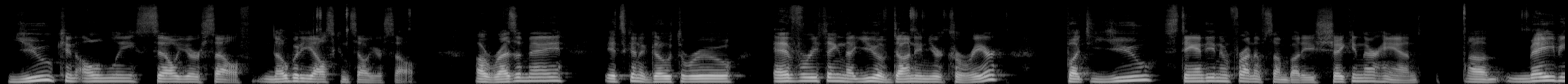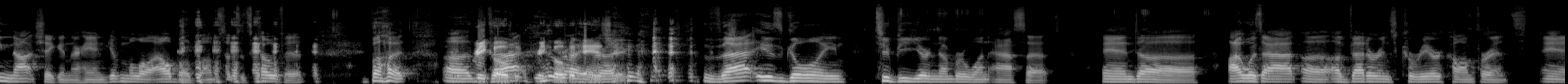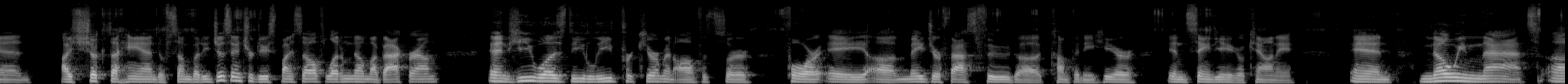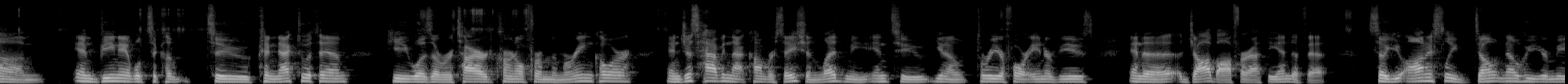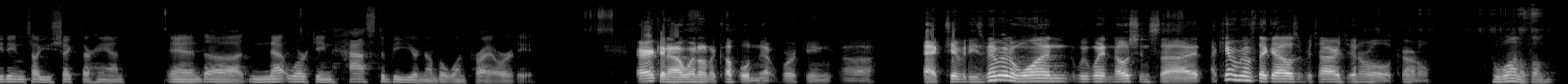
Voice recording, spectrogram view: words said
You can only sell yourself. Nobody else can sell yourself. A resume, it's going to go through everything that you have done in your career, but you standing in front of somebody, shaking their hand, uh, maybe not shaking their hand, give them a little elbow bump since it's COVID. But uh, pre-COVID, pre-COVID right, handshake. Right, that is going to be your number one asset and uh, I was at a, a, veterans career conference and I shook the hand of somebody, just introduced myself, let him know my background. And he was the lead procurement officer for a uh, major fast food uh, company here in San Diego County. And knowing that um, and being able to, co- to connect with him, he was a retired colonel from the Marine Corps and just having that conversation led me into you know three or four interviews and a, a job offer at the end of it. So you honestly don't know who you're meeting until you shake their hand and uh, networking has to be your number one priority. Eric and i went on a couple networking uh, activities. Remember the one we went in oceanside? I can't remember if that guy was a retired general or colonel. One of them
